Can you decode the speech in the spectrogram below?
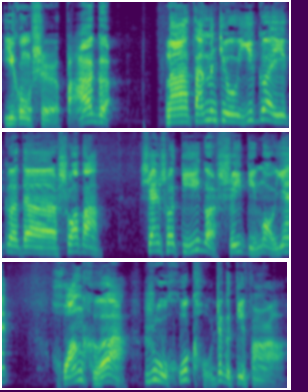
一共是八个。那咱们就一个一个的说吧。先说第一个，水底冒烟。黄河啊，入壶口这个地方啊，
